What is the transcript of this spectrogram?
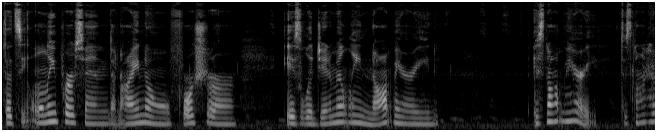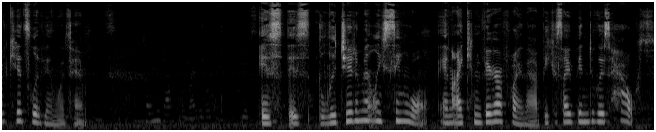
That's the only person that I know for sure is legitimately not married. Is not married. Does not have kids living with him is is legitimately single and I can verify that because I've been to his house.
